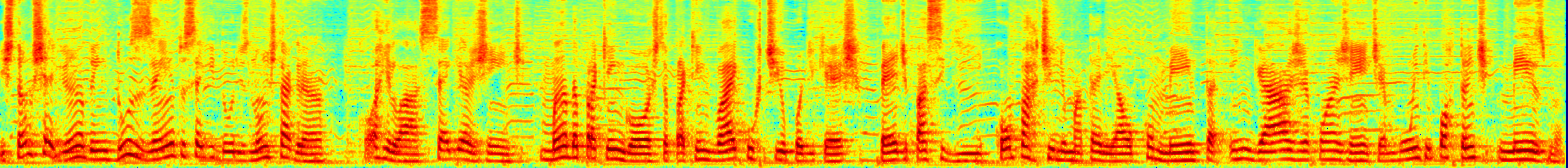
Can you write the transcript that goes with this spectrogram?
Estamos chegando em 200 seguidores no Instagram. Corre lá, segue a gente, manda para quem gosta, para quem vai curtir o podcast, pede para seguir, compartilha o material, comenta, engaja com a gente, é muito importante mesmo.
